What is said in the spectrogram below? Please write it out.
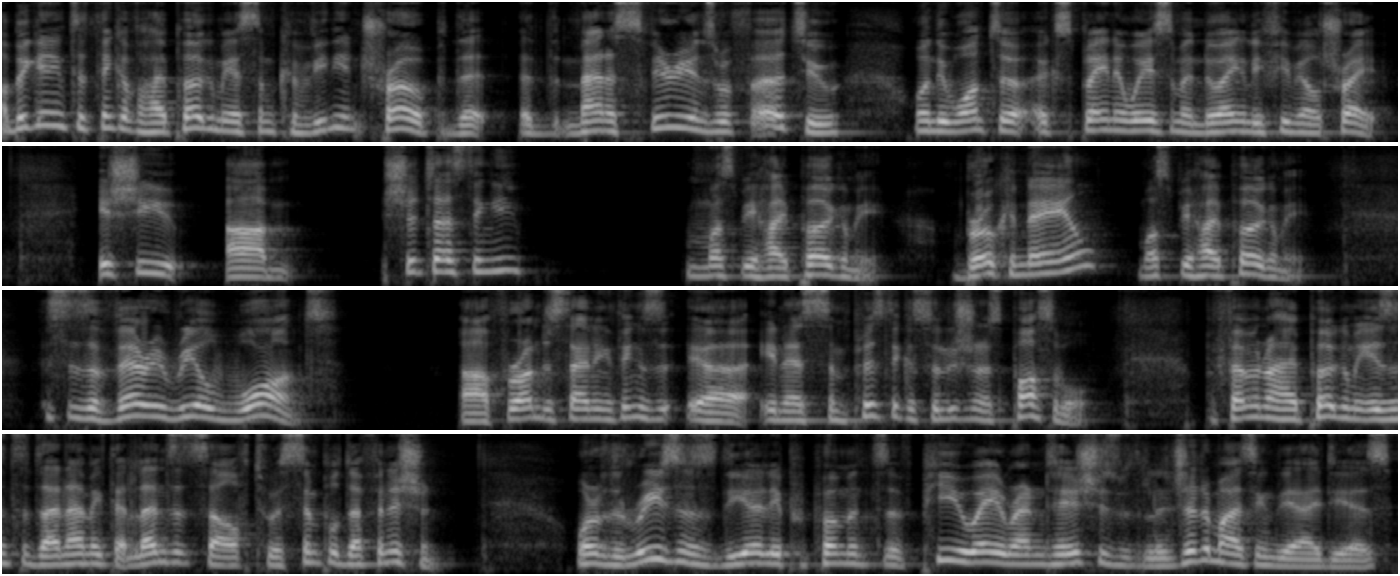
are beginning to think of hypergamy as some convenient trope that uh, Manospherians refer to when they want to explain away some annoyingly female trait. Is she um, shit testing you? Must be hypergamy. Broken nail? Must be hypergamy. This is a very real want uh, for understanding things uh, in as simplistic a solution as possible. But feminine hypergamy isn't a dynamic that lends itself to a simple definition. One of the reasons the early proponents of PUA ran into issues with legitimizing the ideas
